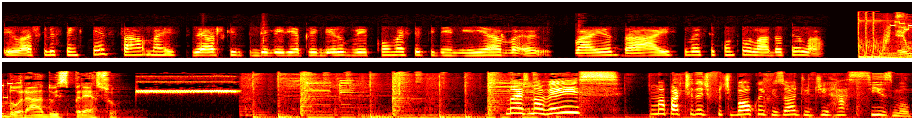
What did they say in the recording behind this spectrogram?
Eu acho que eles têm que pensar, mas eu acho que deveria primeiro ver como essa epidemia vai, vai andar e se vai ser controlado até lá. Eldorado Expresso. Mais uma vez, uma partida de futebol com episódio de racismo.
